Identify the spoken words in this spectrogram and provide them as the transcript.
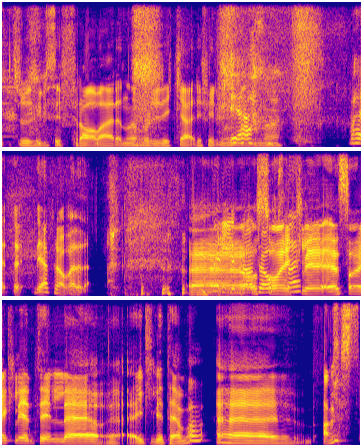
Jeg tror du skulle si fraværende fordi de ikke er i filmen. Ja. Men eh, Hva heter det? De er fraværende. Veldig Eh, bra og så jokes der. egentlig, så egentlig til uh, egentlig tema. Eh, angst.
